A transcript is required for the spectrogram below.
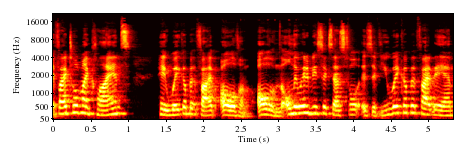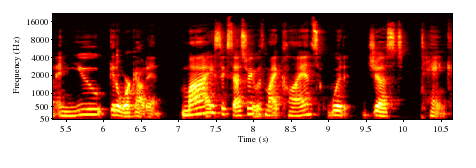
If I told my clients hey, wake up at five, all of them, all of them. The only way to be successful is if you wake up at 5 a.m. and you get a workout in. My success rate with my clients would just tank.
